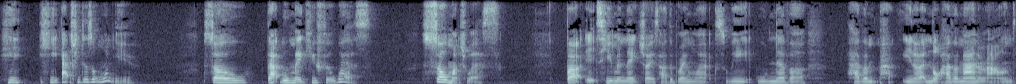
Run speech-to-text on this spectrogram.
he he actually doesn't want you. So that will make you feel worse. So much worse but it's human nature it's how the brain works we will never have a you know like not have a man around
